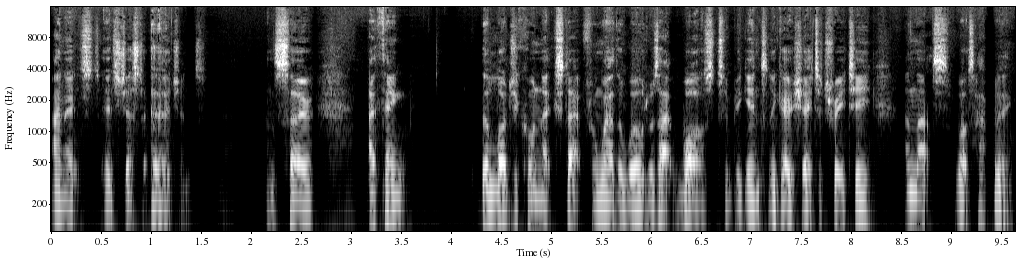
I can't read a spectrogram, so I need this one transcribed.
and it's it's just urgent now. And so I think the logical next step from where the world was at was to begin to negotiate a treaty, and that's what's happening.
